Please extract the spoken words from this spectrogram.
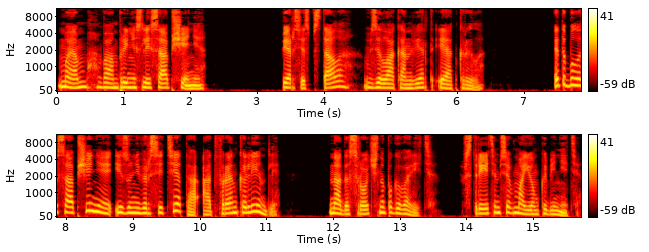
«Мэм, вам принесли сообщение». Персис встала, взяла конверт и открыла. Это было сообщение из университета от Фрэнка Линдли — надо срочно поговорить. Встретимся в моем кабинете».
